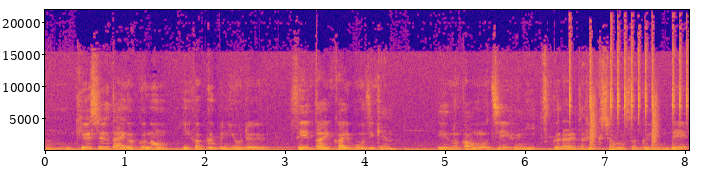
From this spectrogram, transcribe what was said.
あの九州大学の医学部による生体解剖事件っていうのがモチーフに作られたフィクションの作品で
